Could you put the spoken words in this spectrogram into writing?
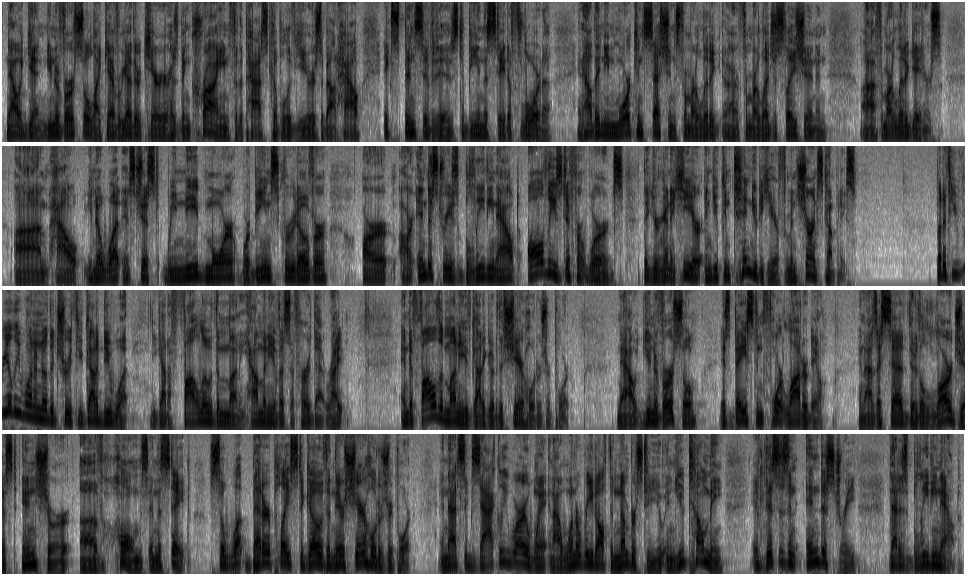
Now, again, Universal, like every other carrier, has been crying for the past couple of years about how expensive it is to be in the state of Florida and how they need more concessions from our, litig- uh, from our legislation and uh, from our litigators. Um, how, you know what, it's just we need more, we're being screwed over, our, our industry is bleeding out, all these different words that you're going to hear and you continue to hear from insurance companies. But if you really want to know the truth, you've got to do what? You got to follow the money. How many of us have heard that, right? And to follow the money, you've got to go to the shareholders report. Now, Universal is based in Fort Lauderdale. And as I said, they're the largest insurer of homes in the state. So, what better place to go than their shareholders report? And that's exactly where I went. And I want to read off the numbers to you. And you tell me if this is an industry that is bleeding out,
